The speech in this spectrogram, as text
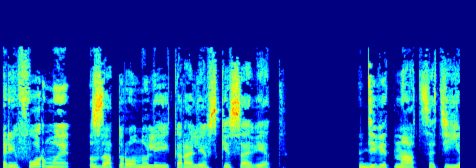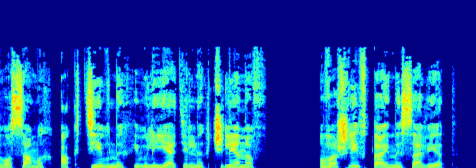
Реформы затронули и Королевский совет. 19 его самых активных и влиятельных членов вошли в Тайный совет,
